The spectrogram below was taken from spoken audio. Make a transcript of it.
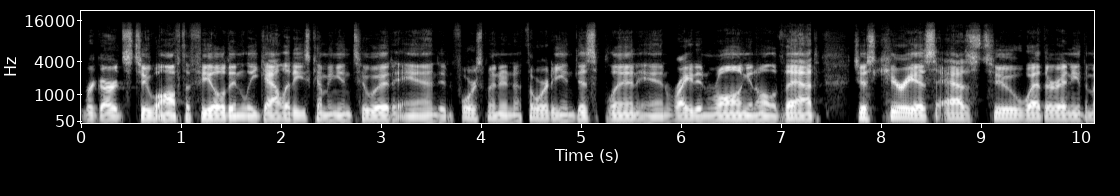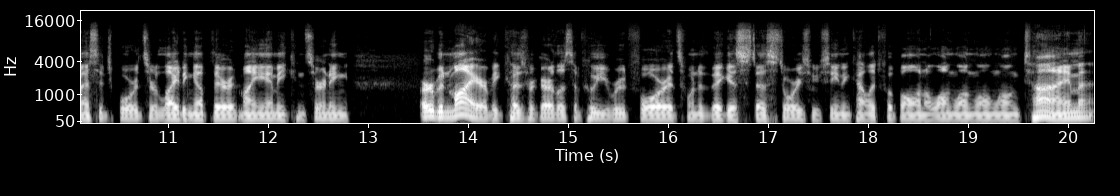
regards to off the field and legalities coming into it, and enforcement and authority and discipline and right and wrong and all of that. Just curious as to whether any of the message boards are lighting up there at Miami concerning Urban Meyer, because regardless of who you root for, it's one of the biggest uh, stories we've seen in college football in a long, long, long, long time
